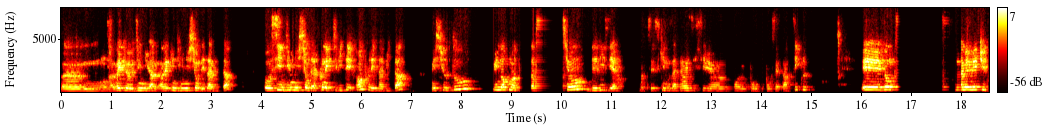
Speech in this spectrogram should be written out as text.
avec, euh, avec une diminution des habitats, aussi une diminution de la connectivité entre les habitats, mais surtout une augmentation des lisières. C'est ce qui nous intéresse ici euh, pour, pour, cet article. Et donc, la même étude,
